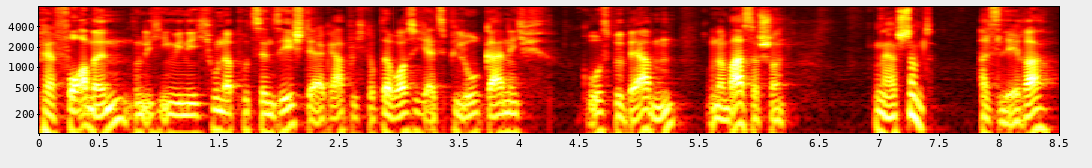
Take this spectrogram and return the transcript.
performen und ich irgendwie nicht 100% Sehstärke habe, ich glaube, da brauchst du dich als Pilot gar nicht groß bewerben und dann war es das schon. Ja, stimmt. Als Lehrer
